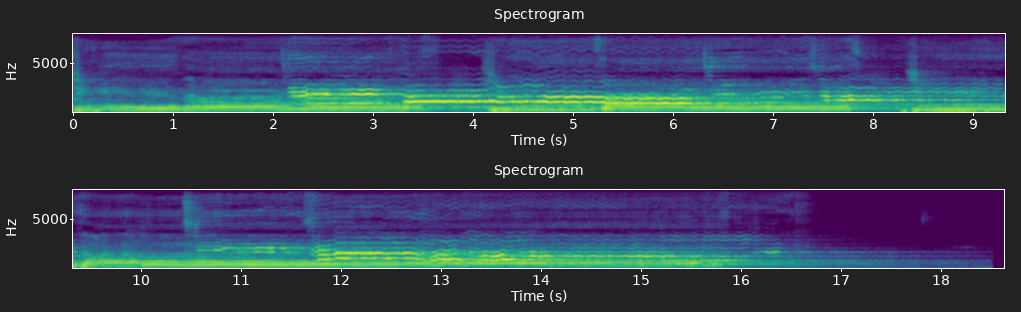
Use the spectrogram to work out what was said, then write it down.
Jesus.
